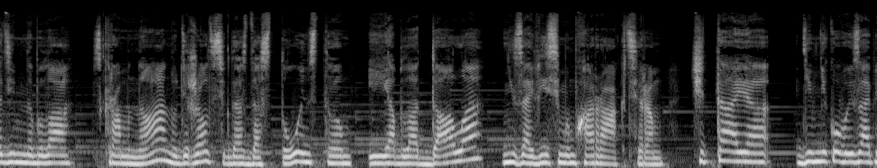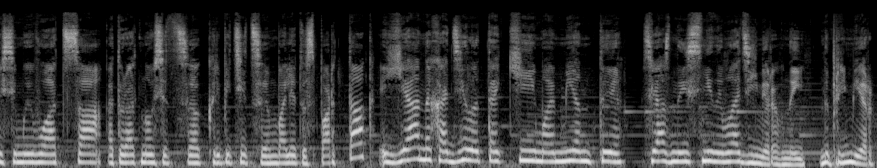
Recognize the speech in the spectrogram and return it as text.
Владимировна была скромна, но держалась всегда с достоинством и обладала независимым характером. Читая дневниковые записи моего отца, которые относятся к репетициям балета «Спартак», я находила такие моменты связанные с Ниной Владимировной. Например,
